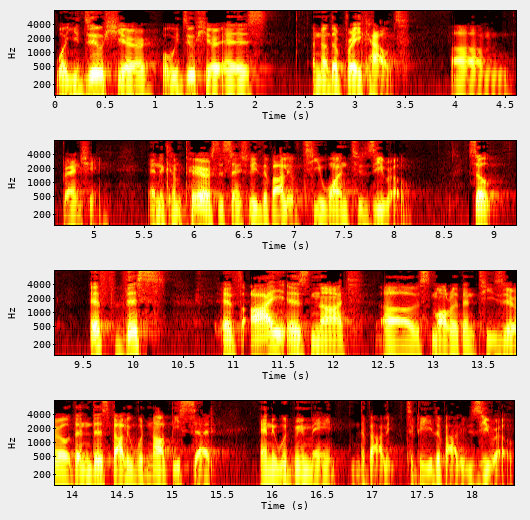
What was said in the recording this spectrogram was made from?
what you do here, what we do here is another breakout um, branching. And it compares essentially the value of T1 to 0. So if this, if i is not uh, smaller than t0, then this value would not be set, and it would remain the value to be the value 0.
